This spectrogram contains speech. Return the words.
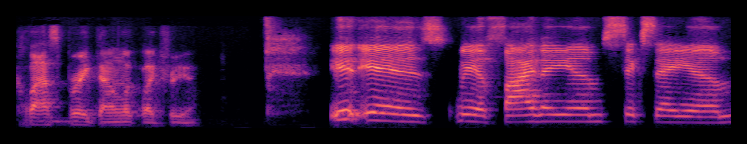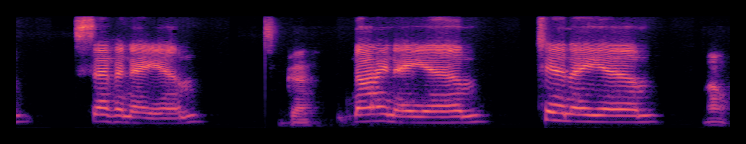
class breakdown look like for you? It is, we have 5 a.m., 6 a.m., 7 a.m., Okay. 9 a.m., 10 a.m. No.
